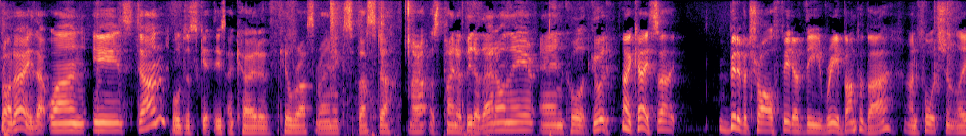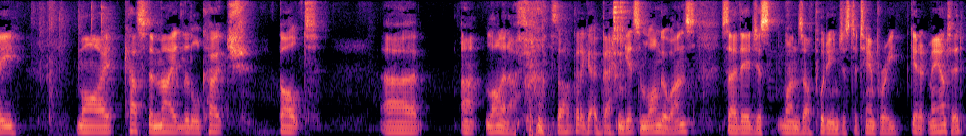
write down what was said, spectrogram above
Righto, that one is done. We'll just get this a coat of Kill Rust Rain-X Buster. All right, let's paint a bit of that on there and call it good. Okay, so a bit of a trial fit of the rear bumper bar. Unfortunately, my custom-made little coach bolt uh, aren't long enough. so I've got to go back and get some longer ones. So they're just ones I've put in just to temporary get it mounted.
